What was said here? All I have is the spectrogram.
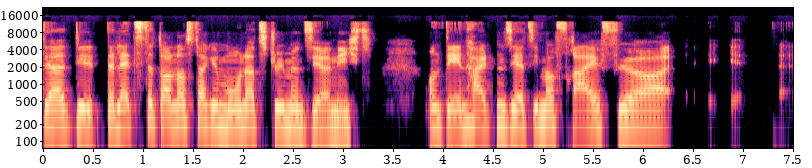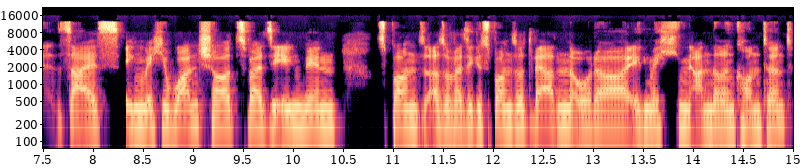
der, die, der letzte Donnerstag im Monat streamen sie ja nicht. Und den halten sie jetzt immer frei für sei es irgendwelche One-Shots, weil sie irgendwen spons also weil sie gesponsert werden oder irgendwelchen anderen Content.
